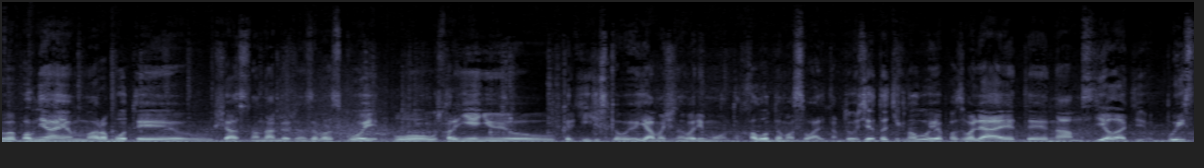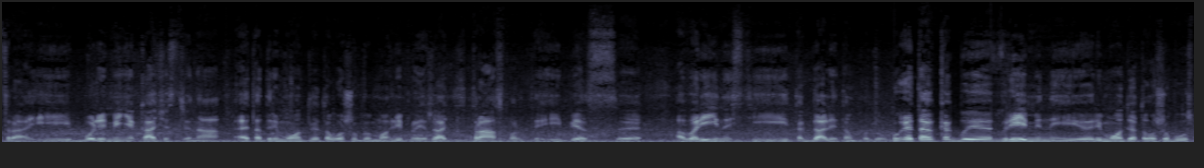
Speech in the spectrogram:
Выполняем работы сейчас на набережной Заводской по устранению критического ямочного ремонта холодным асфальтом. То есть эта технология позволяет э, нам сделать быстро и более-менее качественно этот ремонт для того, чтобы могли проезжать транспорт и без э, аварийности и так далее и тому подобное. Ну, Это как бы временный ремонт для того, чтобы ус-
